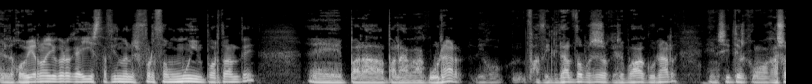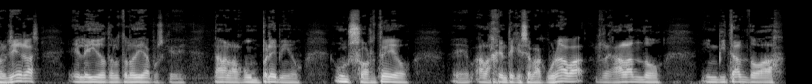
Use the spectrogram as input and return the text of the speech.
el gobierno yo creo que ahí está haciendo un esfuerzo muy importante eh, para, para, vacunar, digo, facilitando pues eso, que se pueda vacunar en sitios como gasolineras. He leído el otro día pues que daban algún premio, un sorteo eh, a la gente que se vacunaba, regalando, invitando a,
